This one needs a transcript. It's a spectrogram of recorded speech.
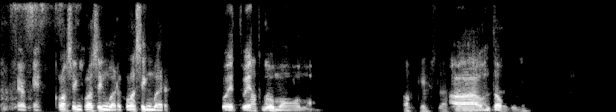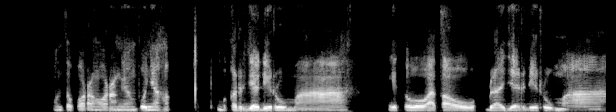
Oke oke, closing closing bar, closing bar. Wait wait, gue mau ngomong. Oke, silakan. Ah, untuk- Untuk orang-orang yang punya hak bekerja di rumah gitu atau belajar di rumah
